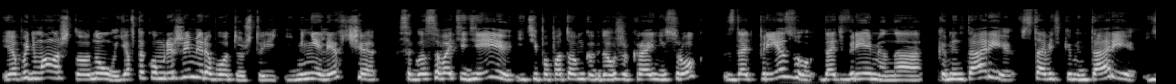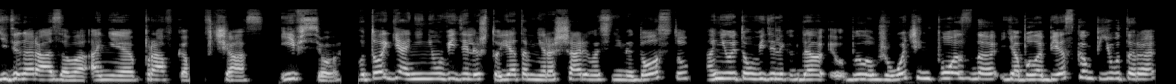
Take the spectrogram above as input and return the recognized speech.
Я понимала, что, ну, я в таком режиме работаю, что мне легче согласовать идеи и, типа, потом, когда уже крайний срок, сдать презу, дать время на комментарии, вставить комментарии единоразово, а не правка в час. И все. В итоге они не увидели, что я там не расшарила с ними доступ. Они это увидели, когда э, было уже очень поздно. Я была без компьютера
